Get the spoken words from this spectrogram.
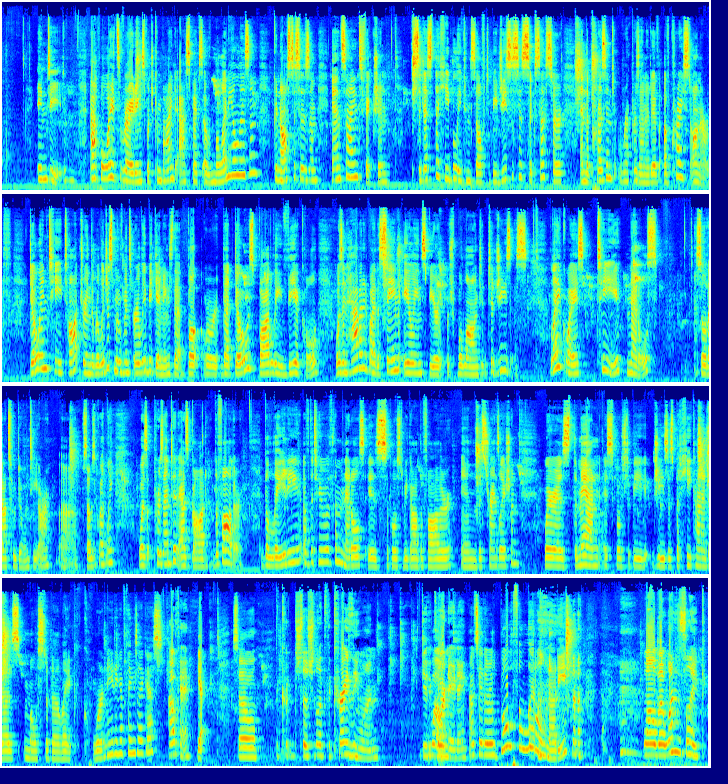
Indeed. Applewhite's writings, which combined aspects of millennialism, Gnosticism, and science fiction, suggest that he believed himself to be Jesus' successor and the present representative of Christ on earth. Doe and Ti taught during the religious movement's early beginnings that, Bo- that Doe's bodily vehicle was inhabited by the same alien spirit which belonged to Jesus. Likewise, Ti, Nettles, so that's who Doe and Ti are, uh, subsequently, was presented as God the Father. The lady of the two of them, Nettles, is supposed to be God the Father in this translation, whereas the man is supposed to be Jesus, but he kind of does most of the like coordinating of things, I guess. Okay. Yeah. So. The, so she lets the crazy one do the well, coordinating. I would say they're both a little nutty. well, but one's like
